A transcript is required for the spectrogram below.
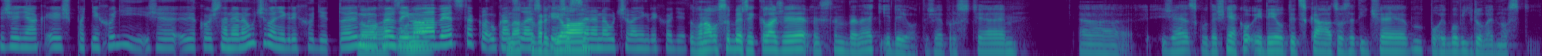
že nějak i špatně chodí, že jako už se nenaučila někdy chodit. To je no, mimochodem zajímavá věc takhle u kancléřky, tvrdila, že se nenaučila někdy chodit. Ona o sobě říkala, že je, myslím, bevék idiot, že prostě uh, že je skutečně jako idiotická, co se týče pohybových dovedností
